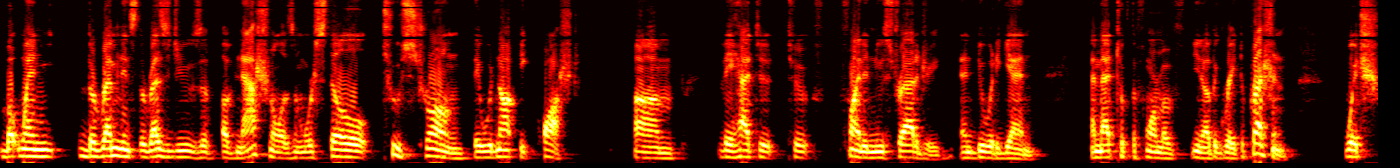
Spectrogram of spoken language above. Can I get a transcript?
But when the remnants, the residues of, of nationalism were still too strong, they would not be quashed. Um, they had to to find a new strategy and do it again, and that took the form of you know the Great Depression, which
